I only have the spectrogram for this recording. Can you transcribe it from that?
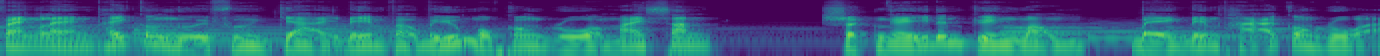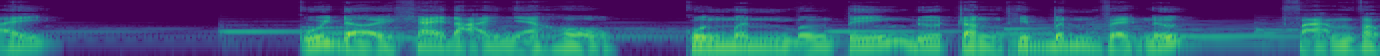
phan lan thấy có người phường chài đem vào biếu một con rùa mai xanh sực nghĩ đến chuyện mộng, bèn đem thả con rùa ấy. Cuối đời khai đại nhà hồ, quân minh mượn tiếng đưa trần thi binh về nước, phạm vào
